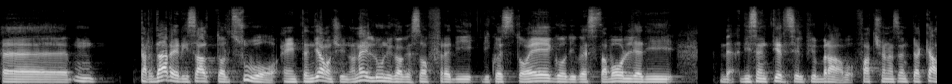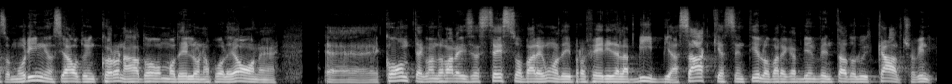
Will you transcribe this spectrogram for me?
eh, per dare risalto al suo, e intendiamoci, non è l'unico che soffre di, di questo ego, di questa voglia di, di sentirsi il più bravo. Faccio un esempio a caso: Mourinho si è autoincoronato modello Napoleone. Eh, Conte quando parla di se stesso pare uno dei proferi della Bibbia, Sacchi a sentirlo pare che abbia inventato lui il calcio, quindi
